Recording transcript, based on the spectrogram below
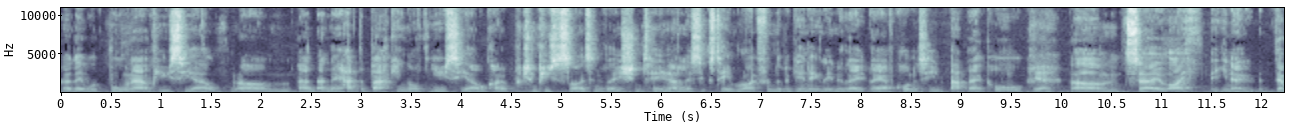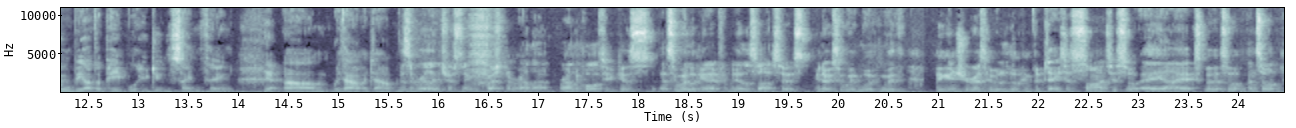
uh, they were born out of UCL, um, and, and they had the backing of the UCL kind of computer science innovation team, Yeah. analytics team, right from the beginning. You know, they, they have quality at their core. Yeah. Um, so I, th- you know, there will be other people who do the same thing. Yeah. Um, without a doubt. There's a really interesting question around that, around the quality, because uh, so we're looking at it from the other side. So it's, you know, so we're working with big insurers who are looking for data scientists or AI experts or, and so on,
